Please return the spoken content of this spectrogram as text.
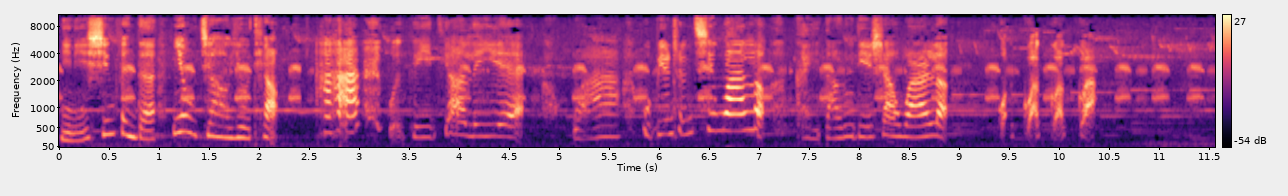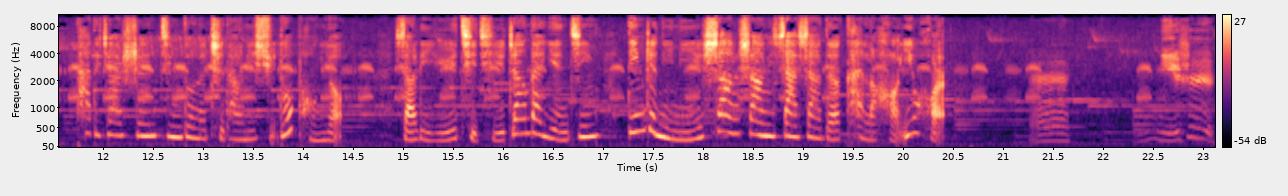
妮妮兴奋的又叫又跳，哈哈，我可以跳了耶！哇，我变成青蛙了，可以到陆地上玩了，呱呱呱呱！它的叫声惊动了池塘里许多朋友。小鲤鱼琪琪张大眼睛盯着妮妮，上上下下的看了好一会儿。嗯，你是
